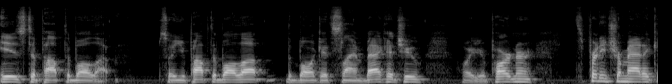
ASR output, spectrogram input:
is to pop the ball up. So you pop the ball up, the ball gets slammed back at you or your partner. It's a pretty traumatic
